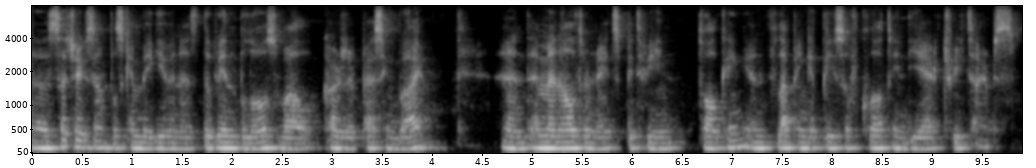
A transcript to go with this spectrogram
Uh, such examples can be given as the wind blows while cars are passing by, and a man alternates between talking and flapping a piece of cloth in the air three times.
